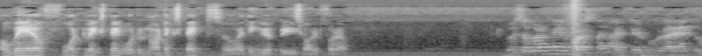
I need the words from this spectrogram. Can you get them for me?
aware of what to expect, what to not expect. So I think we're pretty sorted for now. में फ़र्स्ट टाइम आईपीएल हो रहा है तो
